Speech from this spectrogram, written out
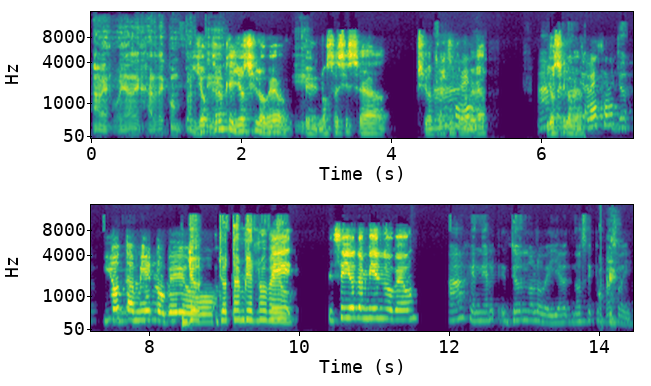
A ver, voy a dejar de compartir. Yo creo que yo sí lo veo. no sé si sea, si otra gente lo vea. Ah, Yo sí lo veo. yo, también lo veo. Yo, yo también lo veo. Sí, sí, yo también lo veo. Ah, genial. Yo no lo veía, no sé qué pasó ahí.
